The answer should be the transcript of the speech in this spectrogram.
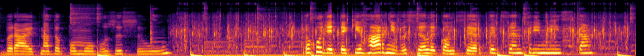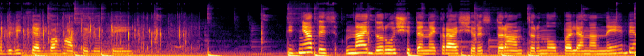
збирають на допомогу ЗСУ. Проходять такі гарні веселі концерти в центрі міста. Подивіться, як багато людей. Піднятись в найдорожчий та найкращий ресторан Тернополя на небі.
